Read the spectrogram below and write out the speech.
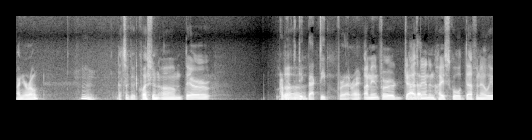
on your own? That's a good question. Um, there. Probably have to Uh, dig back deep for that, right? I mean, for jazz band in high school, definitely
